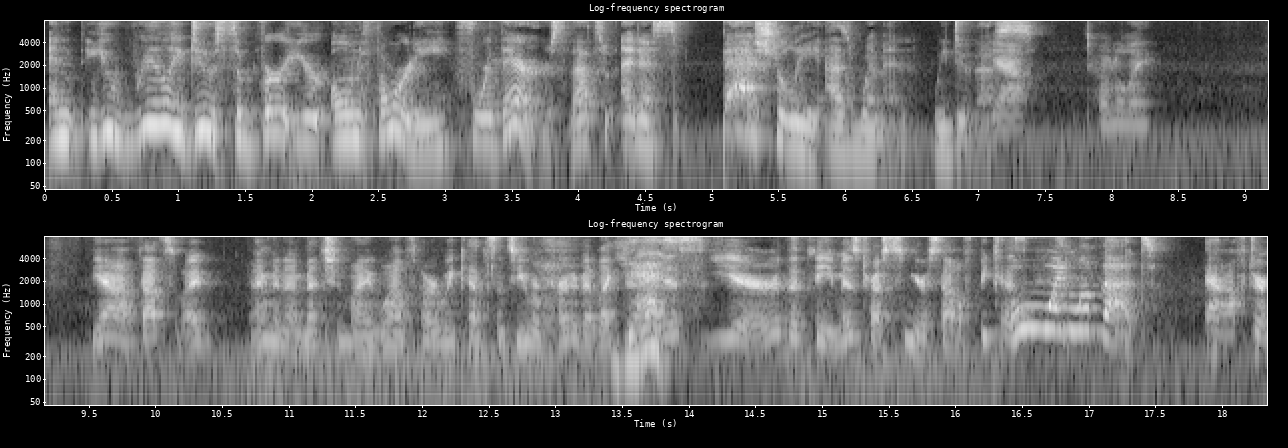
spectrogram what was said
And you really do subvert your own authority for theirs. That's and especially as women, we do this. Yeah, totally. Yeah, that's I. I'm going to mention my wildflower weekend since you were part of it. Like Yes. this year, the theme is trusting yourself because Oh, I love that. after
